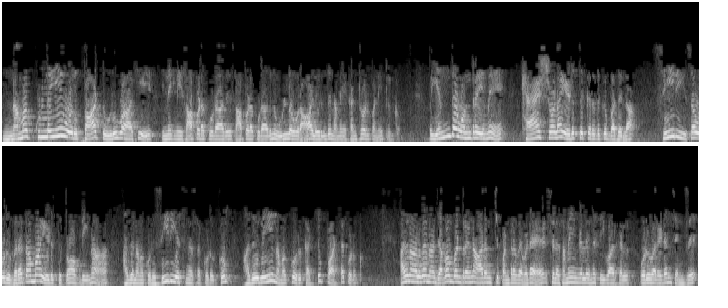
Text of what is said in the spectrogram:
நமக்குள்ளேயே ஒரு தாட் உருவாகி இன்னைக்கு நீ சாப்பிடக்கூடாது சாப்பிடக்கூடாதுன்னு உள்ள ஒரு ஆள் இருந்து நம்ம கண்ட்ரோல் பண்ணிட்டு இருக்கோம். இப்ப எந்த ஒன்றையுமே கேஷுவலா எடுத்துக்கிறதுக்கு பதிலா சீரியஸா ஒரு விரதமா எடுத்துட்டோம் அப்படின்னா அது நமக்கு ஒரு சீரியஸ்னஸ் கொடுக்கும். அதுவே நமக்கு ஒரு கட்டுப்பாட்டை கொடுக்கும். அதனாலதான் நான் ஜபம் பண்றேன்னு ஆரம்பிச்சு பண்றதை விட சில சமயங்கள்ல என்ன செய்வார்கள்? ஒருவரிடம் சென்று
